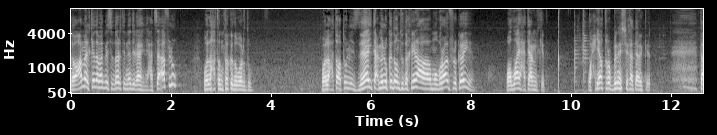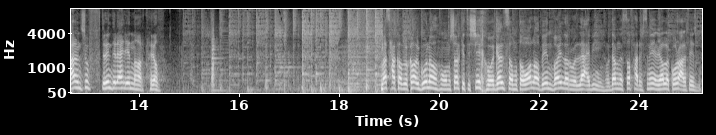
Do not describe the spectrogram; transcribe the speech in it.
لو عمل كده مجلس إدارة النادي الأهلي هتسقف له ولا هتنتقده برضه؟ ولا هتقعد تقول إزاي تعملوا كده وأنتوا داخلين على مباراة إفريقية؟ والله هتعمل كده. وحياة ربنا يا شيخ هتعمل كده. تعالوا نشوف ترند الأهلي إيه النهارده. يلا. مسحه قبل لقاء الجونة ومشاركة الشيخ وجلسه مطولة بين فايلر واللاعبين. وده من الصفحة الرسمية ليلا كورة على فيسبوك.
